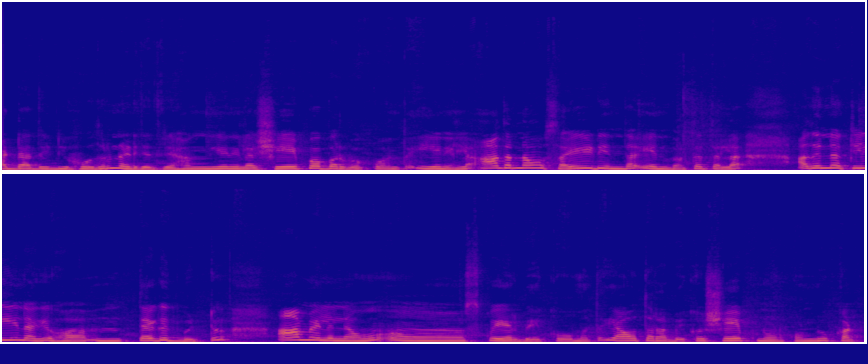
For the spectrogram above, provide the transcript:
ಅಡ್ಡ ದಿಡ್ಡಿ ಹೋದರೂ ರೀ ಹಾಗೇನಿಲ್ಲ ಶೇಪ ಬರಬೇಕು ಅಂತ ಏನಿಲ್ಲ. ಆದ್ರೆ ನಾವು ಸೈಡಿಂದ ಏನು ಬರ್ತೈತಲ್ಲ, ಅದನ್ನು ಕ್ಲೀನಾಗಿ ತೆಗೆದುಬಿಟ್ಟು ಆಮೇಲೆ ನಾವು ಸ್ಕ್ವೇರ್ ಬೇಕು. ಮತ್ತು ಯಾವ ಥರ ಬೇಕೋ ಶೇಪ್ ನೋಡಿಕೊಂಡು ಕಟ್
